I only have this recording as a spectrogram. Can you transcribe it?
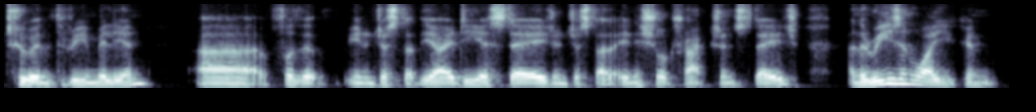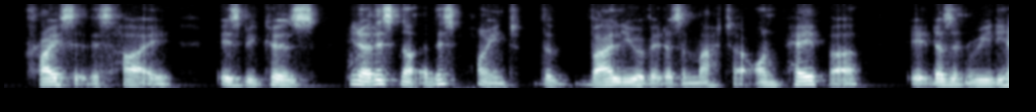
two and three million uh, for the you know just at the idea stage and just at initial traction stage. And the reason why you can price it this high is because you know this not at this point the value of it doesn't matter on paper it doesn't really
